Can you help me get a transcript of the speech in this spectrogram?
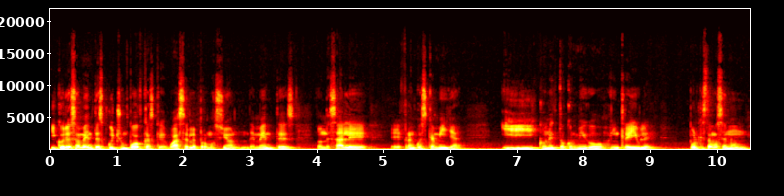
Y curiosamente escucho un podcast que voy a hacerle promoción de Mentes, donde sale eh, Franco Escamilla, y conecto conmigo increíble porque estamos en un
